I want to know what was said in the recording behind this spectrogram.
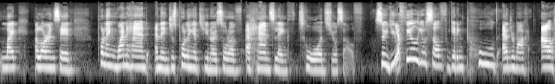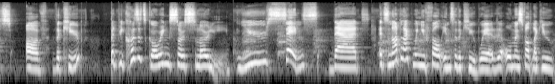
like Lauren said, pulling one hand and then just pulling it, you know, sort of a hand's length towards yourself. So you Yep. feel yourself getting pulled, Andromach, out of the cube. But because it's going so slowly, you sense that it's not like when you fell into the cube where it almost felt like you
